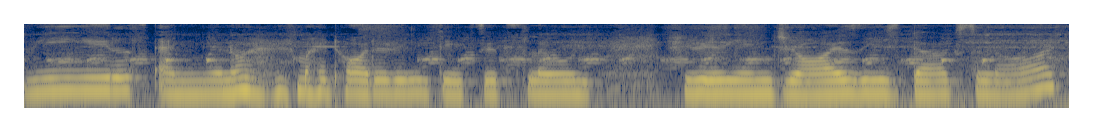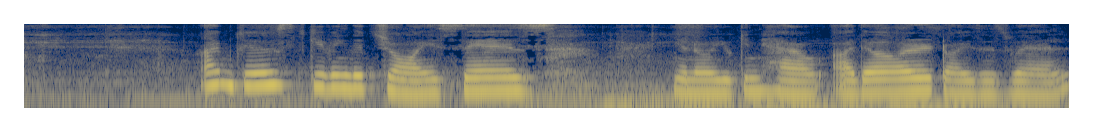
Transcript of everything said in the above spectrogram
wheels and you know my daughter really takes it slowly. She really enjoys these ducks a lot. I'm just giving the choices. You know you can have other toys as well.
